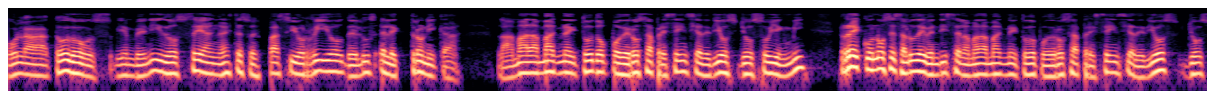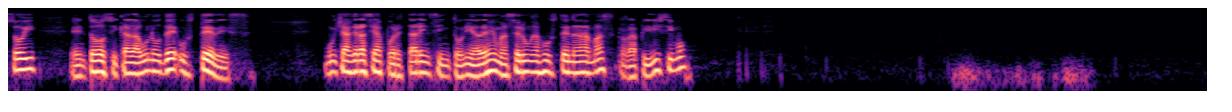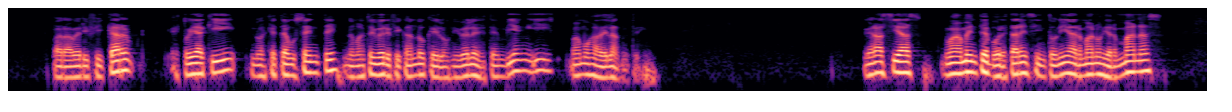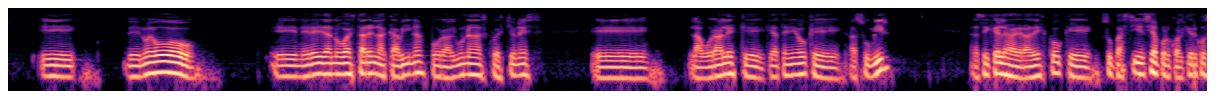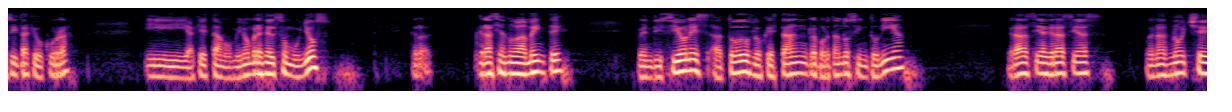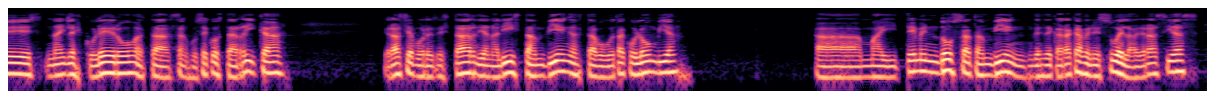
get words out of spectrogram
Hola a todos, bienvenidos sean a este su espacio río de luz electrónica. La amada magna y todopoderosa presencia de Dios, yo soy en mí, reconoce, saluda y bendice la amada magna y todopoderosa presencia de Dios, yo soy en todos y cada uno de ustedes. Muchas gracias por estar en sintonía. Déjenme hacer un ajuste nada más, rapidísimo. Para verificar, estoy aquí, no es que esté ausente, nada más estoy verificando que los niveles estén bien y vamos adelante. Gracias nuevamente por estar en sintonía, hermanos y hermanas. Eh, de nuevo, eh, Nereida no va a estar en la cabina por algunas cuestiones eh, laborales que, que, ha tenido que asumir. Así que les agradezco que su paciencia por cualquier cosita que ocurra. Y aquí estamos. Mi nombre es Nelson Muñoz. Gracias nuevamente. Bendiciones a todos los que están reportando sintonía. Gracias, gracias. Buenas noches, Naila Escolero, hasta San José, Costa Rica. Gracias por estar, Diana Liz también, hasta Bogotá, Colombia. A Maite Mendoza también, desde Caracas, Venezuela. Gracias.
